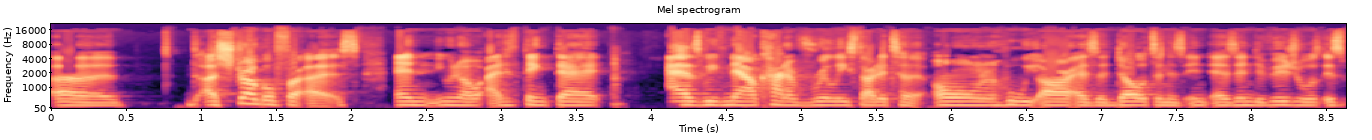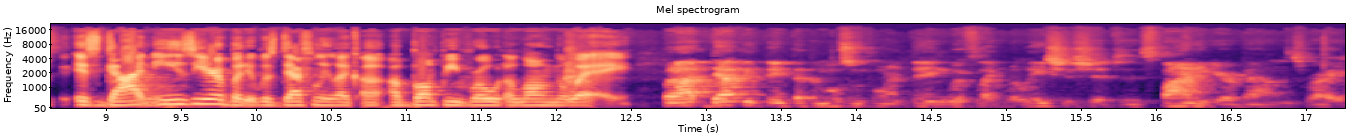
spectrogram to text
uh a struggle for us. And you know, I think that as we've now kind of really started to own who we are as adults and as as individuals, it's it's gotten easier, but it was definitely like a, a bumpy road along the way. But I definitely think that the most important thing with like relationships is finding your balance, right?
